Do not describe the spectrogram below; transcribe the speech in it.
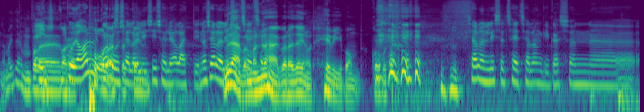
no ma ei tea, ma ei pole, korra- kui allkorrusel oli, siis oli alati, no seal oli üleval ma olen lihtsalt ühe see, korra teinud, heavy pomb, et seal on lihtsalt see, et seal ongi, kas on äh,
